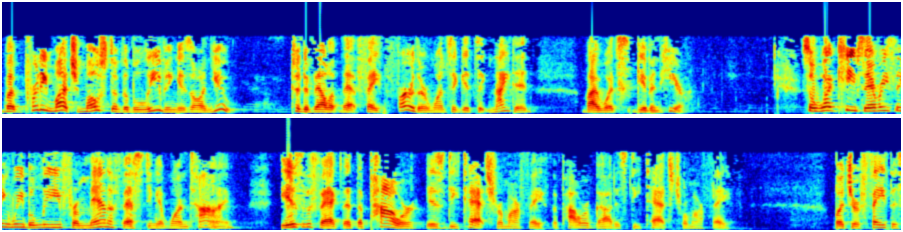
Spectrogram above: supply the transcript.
but pretty much most of the believing is on you to develop that faith further once it gets ignited by what's given here. So what keeps everything we believe from manifesting at one time is the fact that the power is detached from our faith. The power of God is detached from our faith. But your faith is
